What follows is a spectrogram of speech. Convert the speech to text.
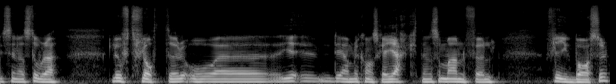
i sina stora luftflottor och det amerikanska jakten som anföll flygbaser.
